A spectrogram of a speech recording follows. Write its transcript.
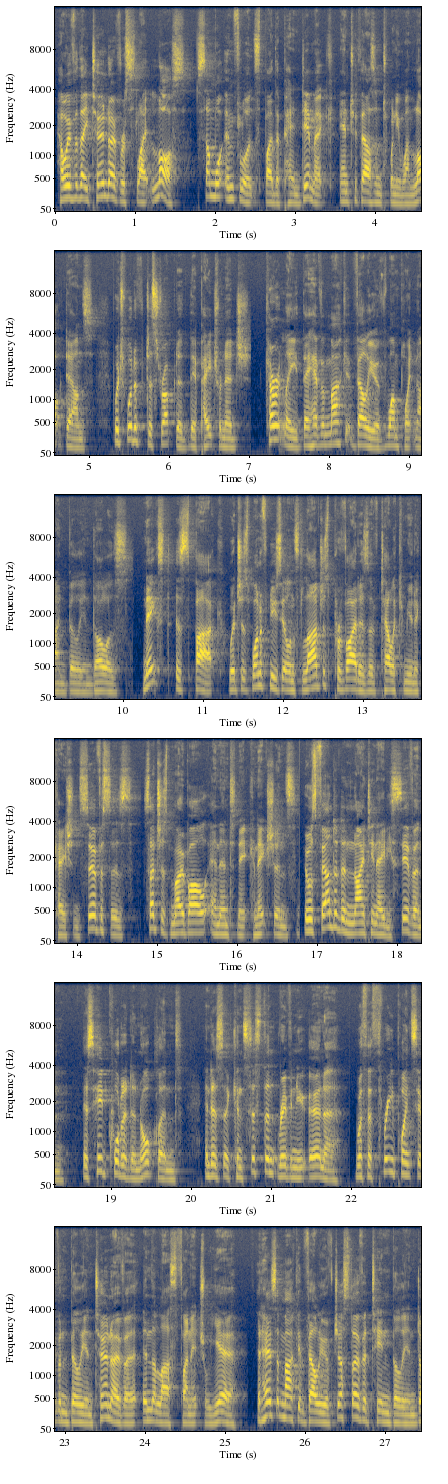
However, they turned over a slight loss, somewhat influenced by the pandemic and 2021 lockdowns, which would have disrupted their patronage. Currently, they have a market value of $1.9 billion. Next is Spark, which is one of New Zealand's largest providers of telecommunication services, such as mobile and internet connections. It was founded in 1987, is headquartered in Auckland, and is a consistent revenue earner, with a 3.7 billion turnover in the last financial year. It has a market value of just over $10 billion.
